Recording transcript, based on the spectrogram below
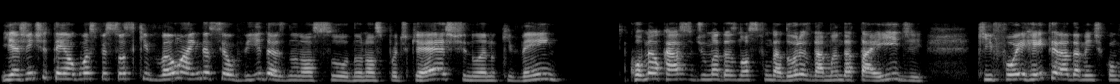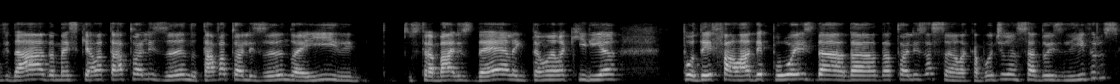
E a gente tem algumas pessoas que vão ainda ser ouvidas no nosso, no nosso podcast no ano que vem, como é o caso de uma das nossas fundadoras, da Amanda Taide, que foi reiteradamente convidada, mas que ela está atualizando, estava atualizando aí os trabalhos dela, então ela queria poder falar depois da, da, da, atualização. Ela acabou de lançar dois livros,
